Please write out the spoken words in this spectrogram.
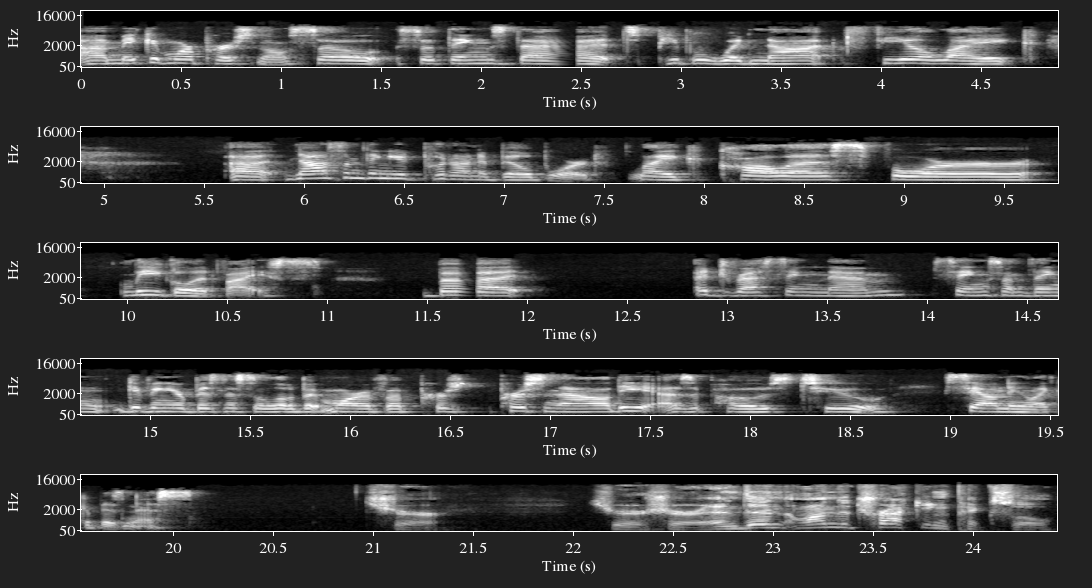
Uh, make it more personal. So so things that people would not feel like. Uh, not something you'd put on a billboard, like call us for legal advice, but addressing them, saying something, giving your business a little bit more of a per- personality as opposed to sounding like a business. Sure. Sure, sure. And then on the tracking pixel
